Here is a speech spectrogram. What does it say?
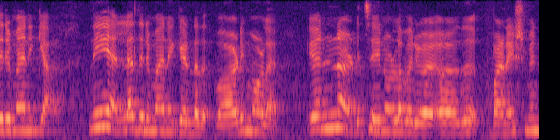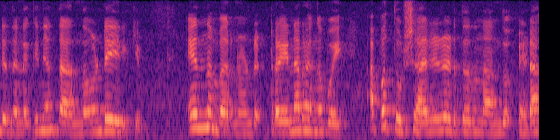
തീരുമാനിക്കാം. നീ അല്ല തീരുമാനിക്കേണ്ടത്. വാടി മോളെ എന്നെ അടിച്ചതിനുള്ള പരിപാടി അത് പണിഷ്മെന്റ് നിനക്ക് ഞാൻ തന്നുകൊണ്ടേയിരിക്കും എന്നും പറഞ്ഞുകൊണ്ട് ട്രെയിനർ അങ്ങ് പോയി. അപ്പോൾ തുഷാരിയുടെ അടുത്തത് നന്ദു എടാ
